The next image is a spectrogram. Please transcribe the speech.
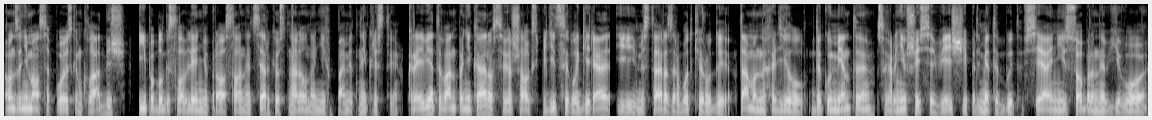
Он занимался поиском кладбищ и по благословлению православной церкви устанавливал на них памятные кресты. Краевед Иван Паникаров совершал экспедиции в лагеря и места разработки руды. Там он находил документы, сохранившиеся вещи и предметы быта. Все они собраны в его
